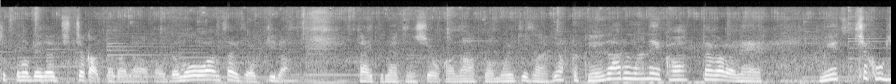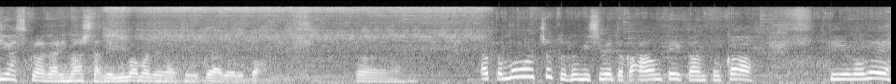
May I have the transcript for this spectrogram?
とこのペダルちっちゃかったかなと思って、もうワンサイズ大きなタイプのやつにしようかなと思いつつ、やっぱペダルがね、変わったからね、めっちゃ漕ぎやすくはなりましたね、今までのやつに比べると。うん。あともうちょっと踏みしめとか安定感とかっていうので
